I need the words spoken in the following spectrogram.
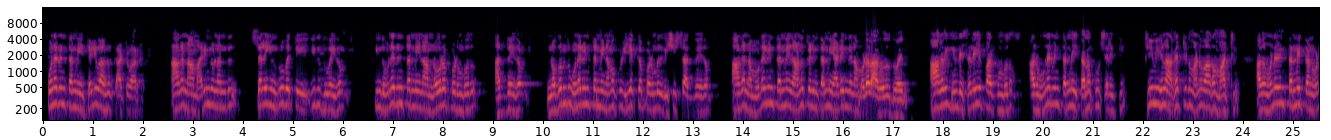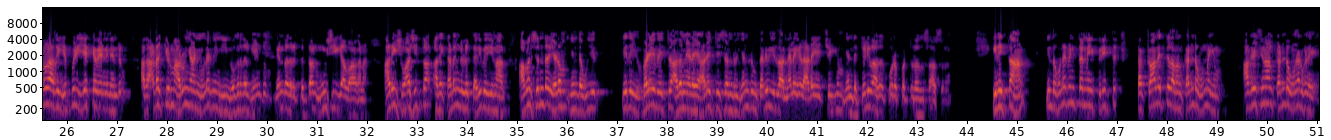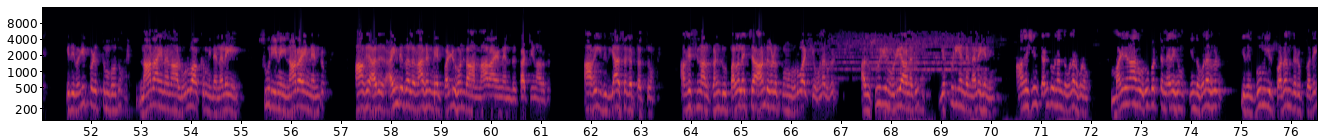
உணர்வின் தன்மையை தெளிவாக காட்டுவார்கள். ஆக நாம் அறிந்துணர்ந்து சிலையின் ரூபத்தை இது துவைதம். இந்த உணர்வின் தன்மை நாம் நுகரப்படும் போது அத்வைதம். நுகர்ந்து உணர்வின் தன்மை நமக்குள் இயக்கப்படும் போது விசிஷ்ட அத்வைதம். ஆக நம் உடலின் தன்மை அணுக்களின் தன்மை அடைந்து நம் உடலாகுவது துவைதம். ஆகவே இந்த சிலையை பார்க்கும்போதும் அது உணர்வின் தன்மையை தனக்குள் செலுத்தி தீமைகளை அகற்றிடும் அணுவாக மாற்றி அதன் உணர்வின் தன்மை தன் உடலாக எப்படி இயக்க வேண்டும் என்றும் அதை அடக்கிடும் அருஞானி உணர்வை நீ நுகர்தல் வேண்டும் என்பதற்குத்தான் மூசிக வாகனம். அதை சுவாசித்தால் அதை கடங்களுக்கு அறிவதினால் அவன் சென்ற இடம் இந்த உயிர். இதை விளைய வைத்து அதன் எடையை அழைத்து சென்று என்றும் கருவியில்லா நிலைகள் அடையச் செய்யும் என்று தெளிவாக கூறப்பட்டுள்ளது சாஸ்திரம். இதைத்தான் இந்த உணர்வின் தன்மை பிரித்து தற்காலத்தில் அவன் கண்ட உண்மையும் அகேசினால் கண்ட உணர்வுகளை இதை வெளிப்படுத்தும் போதும் நாராயணனால் உருவாக்கும் இந்த நிலையை சூரியனை நாராயணன் என்றும் ஆக அது ஐந்து தல நாகன் மேல் பள்ளி கொண்டான் நாராயணன் என்று காட்டினார்கள். ஆக இது வியாசக தத்துவம். அகசினால் கண்டு பல லட்ச ஆண்டுகளுக்கு முன் உருவாக்கிய உணர்வுகள் அது சூரியன் ஒளியானது எப்படி என்ற நிலைகளில் அகசின் கண்டு உணர்ந்த உணர்வுகளும் மனிதனாக உருப்பட்ட நிலையும் இந்த உணர்வுகள் இதன் பூமியில் படர்ந்திருப்பதை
